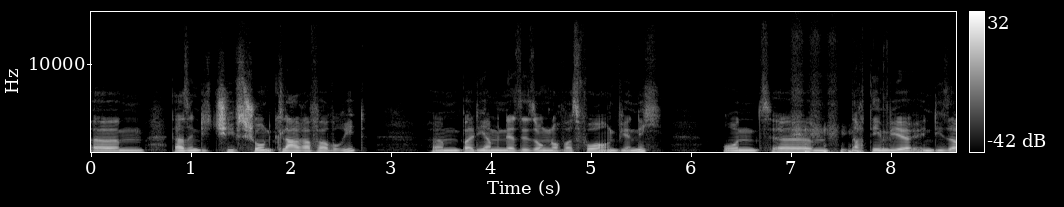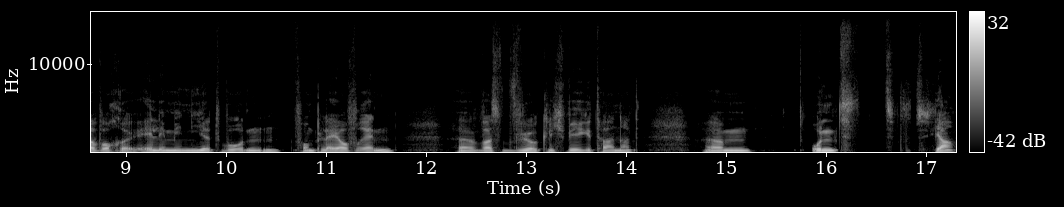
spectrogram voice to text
Ähm, da sind die Chiefs schon klarer Favorit, ähm, weil die haben in der Saison noch was vor und wir nicht. Und ähm, nachdem wir in dieser Woche eliminiert wurden vom Playoff-Rennen, äh, was wirklich wehgetan hat. Ähm, und ja,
